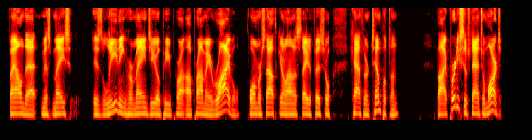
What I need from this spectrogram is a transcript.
found that Miss Mace is leading her main GOP uh, primary rival, former South Carolina state official Catherine Templeton, by a pretty substantial margin.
